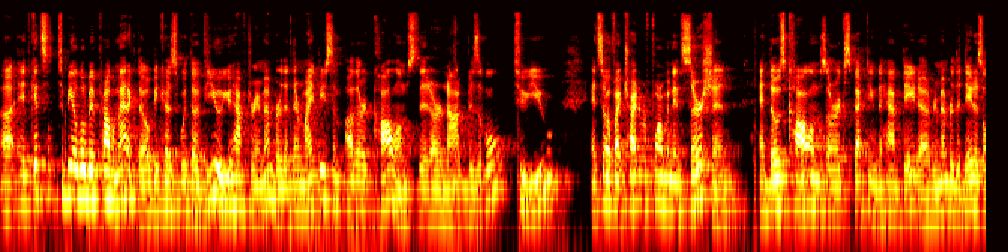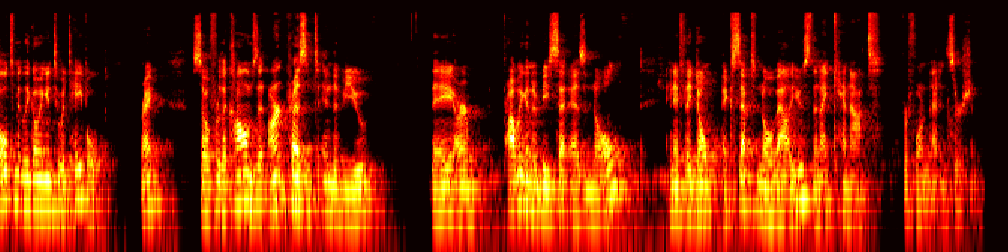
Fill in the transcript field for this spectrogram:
Uh, it gets to be a little bit problematic though, because with a view, you have to remember that there might be some other columns that are not visible to you. And so if I try to perform an insertion and those columns are expecting to have data, remember the data is ultimately going into a table, right? So for the columns that aren't present in the view, they are probably going to be set as null. And if they don't accept null values, then I cannot perform that insertion.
